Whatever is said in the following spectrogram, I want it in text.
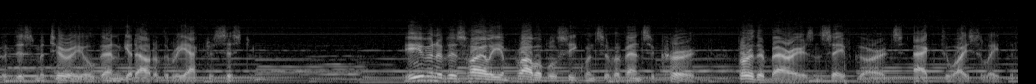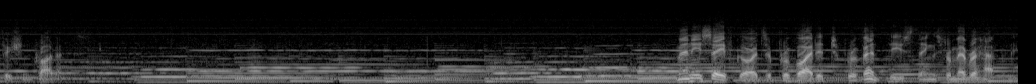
could this material then get out of the reactor system. Even if this highly improbable sequence of events occurred, Further barriers and safeguards act to isolate the fission products. Many safeguards are provided to prevent these things from ever happening.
